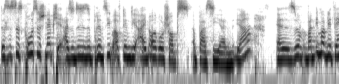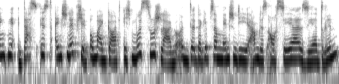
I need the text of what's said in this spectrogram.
das ist das große Schnäppchen. Also dieses Prinzip, auf dem die 1-Euro-Shops basieren. Ja. Also, wann immer wir denken, das ist ein Schnäppchen, oh mein Gott, ich muss zuschlagen. Und da gibt es ja Menschen, die haben das auch sehr, sehr drin.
